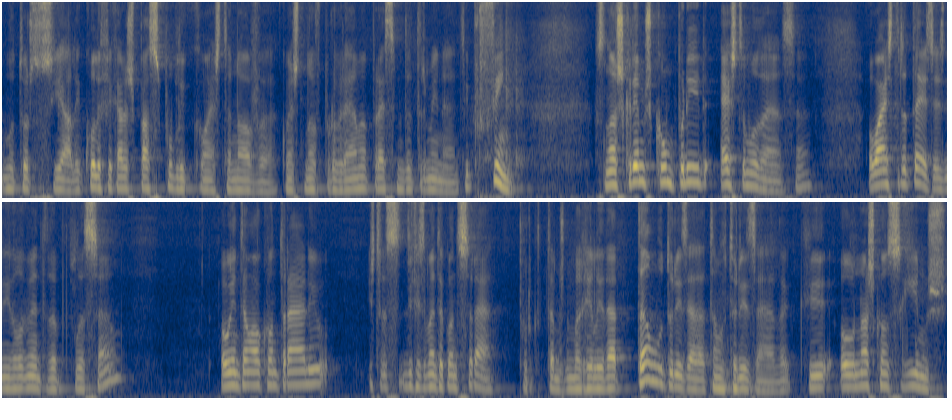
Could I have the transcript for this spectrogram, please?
motor social e qualificar o espaço público com, esta nova, com este novo programa parece-me determinante. E, por fim, se nós queremos cumprir esta mudança, ou há estratégias de desenvolvimento da população, ou então, ao contrário, isto dificilmente acontecerá. porque estamos numa realidade tão motorizada, tão motorizada, que ou nós conseguimos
